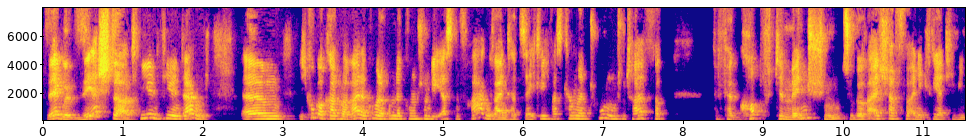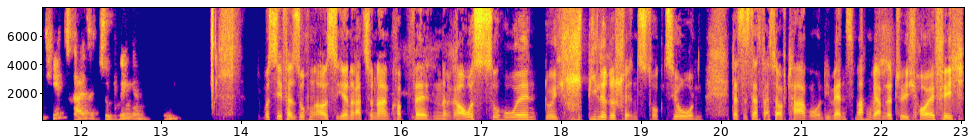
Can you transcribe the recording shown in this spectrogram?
Sehr gut, sehr stark. Vielen, vielen Dank. Ähm, ich gucke auch gerade mal rein. Da, guck mal, da, kommen, da kommen schon die ersten Fragen rein tatsächlich. Was kann man tun, um total ver verkopfte Menschen zur Bereitschaft für eine Kreativitätsreise zu bringen? Hm? Musst sie versuchen, aus ihren rationalen Kopfwelten rauszuholen durch spielerische Instruktionen. Das ist das, was wir auf Tagungen und Events machen. Wir haben natürlich häufig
